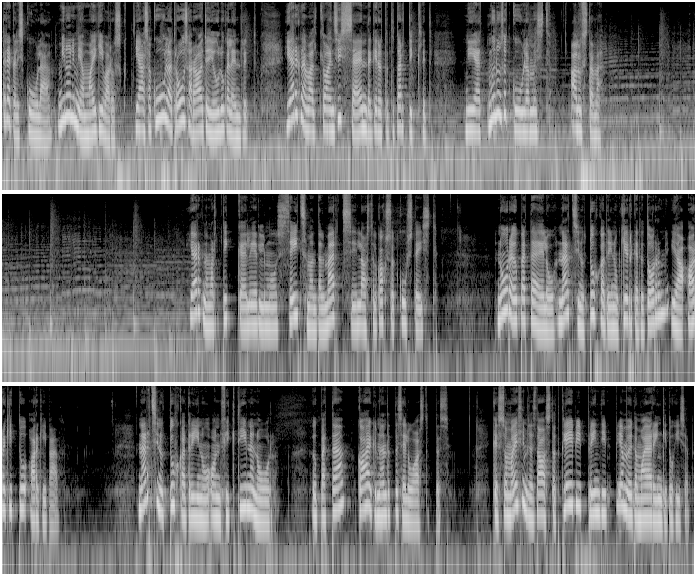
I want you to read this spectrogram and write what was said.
tere, kallis kuulaja, minu nimi on Maigi Varusk ja sa kuulad Roosa raadio jõulukalendrit. järgnevalt loen sisse enda kirjutatud artiklid. nii et mõnusat kuulamist, alustame. järgnev artikkel ilmus seitsmendal märtsil aastal kaks tuhat kuusteist noore õpetaja elu, närtsinud tuhkatriinu kirgede torm ja argitu argipäev närtsinud tuhkatriinu on fiktiivne noor õpetaja kahekümnendates eluaastates, kes oma esimesed aastad kleebib, prindib ja mööda maja ringi tuhiseb.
